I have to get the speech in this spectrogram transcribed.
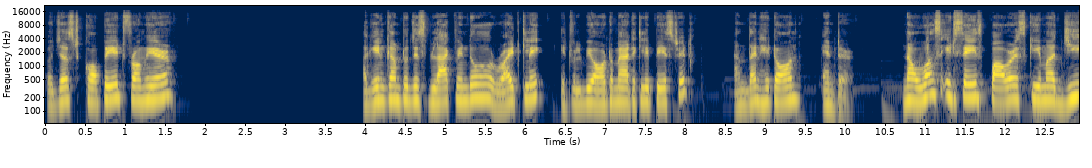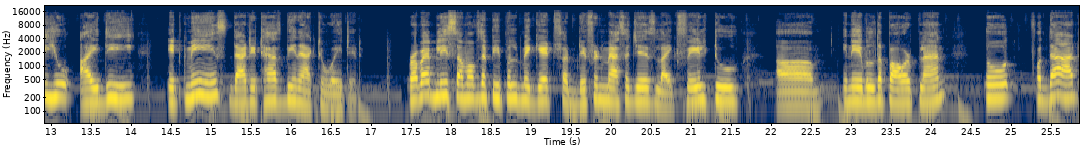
so just copy it from here. Again come to this black window right click it will be automatically pasted and then hit on enter now once it says power schema GUID, it means that it has been activated. Probably some of the people may get some different messages like failed to uh, enable the power plan. So for that,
